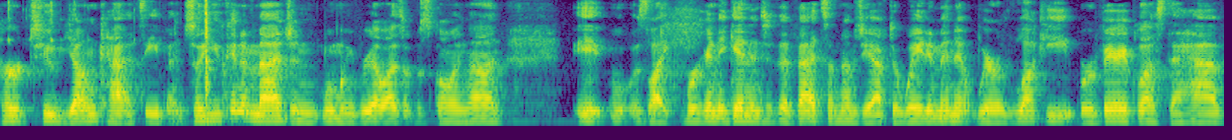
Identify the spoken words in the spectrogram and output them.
her two young cats, even. So you can imagine when we realized what was going on, it was like we're going to get into the vet. Sometimes you have to wait a minute. We're lucky. We're very blessed to have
